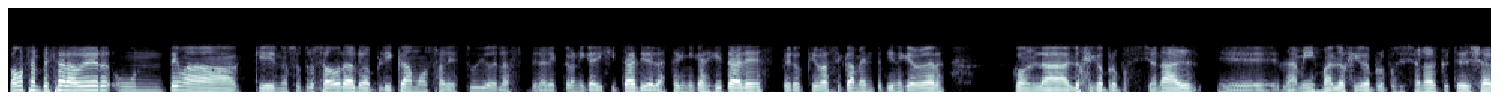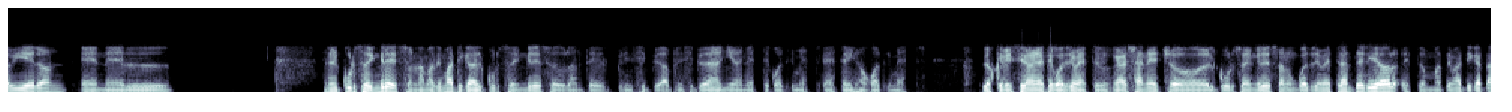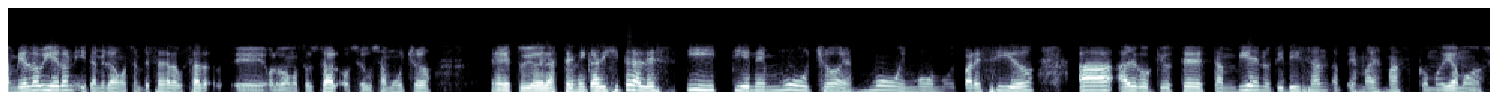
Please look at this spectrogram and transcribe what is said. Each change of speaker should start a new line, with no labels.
Vamos a empezar a ver un tema que nosotros ahora lo aplicamos al estudio de, las, de la electrónica digital y de las técnicas digitales, pero que básicamente tiene que ver con la lógica proposicional, eh, la misma lógica proposicional que ustedes ya vieron en el, en el curso de ingreso, en la matemática del curso de ingreso durante el principio, a principio de año en este cuatrimestre, en este mismo cuatrimestre los que lo hicieron en este cuatrimestre, los que hayan hecho el curso de ingreso en un cuatrimestre anterior, esto en matemática también lo vieron y también lo vamos a empezar a usar, eh, o lo vamos a usar, o se usa mucho en el estudio de las técnicas digitales y tiene mucho, es muy, muy, muy parecido a algo que ustedes también utilizan, es más, es más como digamos,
